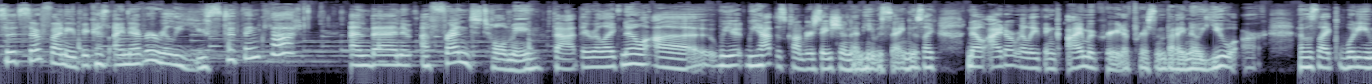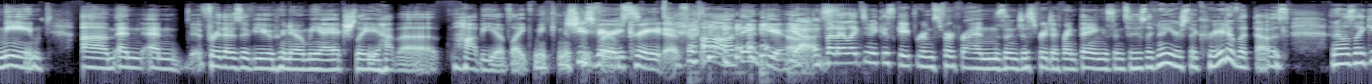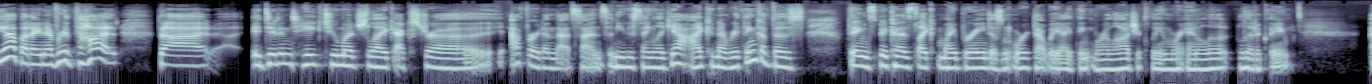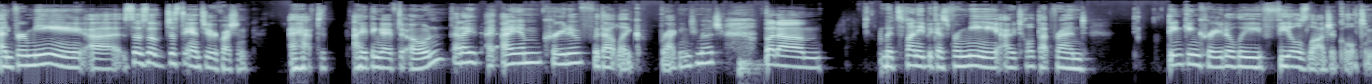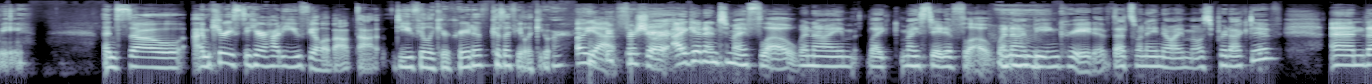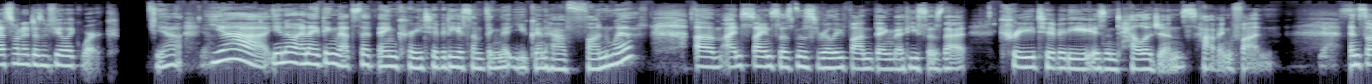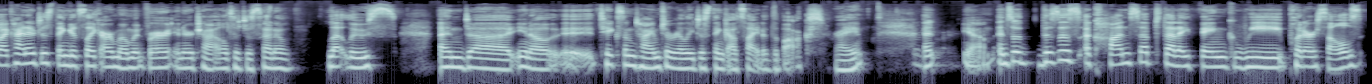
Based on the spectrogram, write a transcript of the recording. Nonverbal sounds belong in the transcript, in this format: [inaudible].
So it's so funny because I never really used to think that. And then a friend told me that they were like, no, uh, we we had this conversation, and he was saying he was like, no, I don't really think I'm a creative person, but I know you are. And I was like, what do you mean? Um, and and for those of you who know me, I actually have a hobby of like making. She's very rooms. creative. [laughs] oh, thank you. [laughs] yes, but I like to make escape rooms for friends and just for different things. And so he was like, no, you're so creative with those. And I was like, yeah, but I never [laughs] thought that it didn't take too much like extra effort in that sense. And he was saying, like, yeah, I could never think of those things because like my brain doesn't work that way. I think more logically and more analytically. And for me, uh, so so just to answer your question, I have to I think I have to own that I, I, I am creative without like bragging too much. But um it's funny because for me, I told that friend, thinking creatively feels logical to me. And so I'm curious to hear how do you feel about that? Do you feel like you're creative? Because I feel like you are. oh, yeah, [laughs] for sure. I get into my flow when I'm like my state of flow, when mm. I'm being creative. That's when I know I'm most productive. And that's when it doesn't feel like work. Yeah. yeah. yeah. You know, and I think that's the thing. Creativity is something that you can have fun with. Um, Einstein says this really fun thing that he says that creativity is intelligence having fun. Yes. And so I kind of just think it's like our moment for our inner child to just kind of let loose. And uh, you know take some time to really just think outside of the box right? And yeah. And so this is a concept that i think we put ourselves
